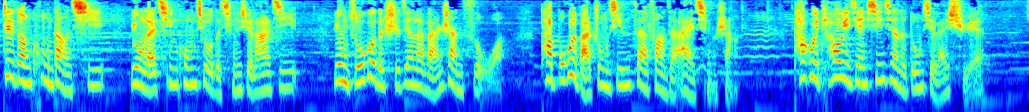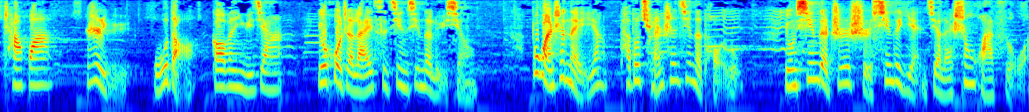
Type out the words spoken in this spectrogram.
这段空档期用来清空旧的情绪垃圾，用足够的时间来完善自我。他不会把重心再放在爱情上，他会挑一件新鲜的东西来学：插花、日语、舞蹈、高温瑜伽，又或者来一次静心的旅行。不管是哪一样，他都全身心的投入，用新的知识、新的眼界来升华自我。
